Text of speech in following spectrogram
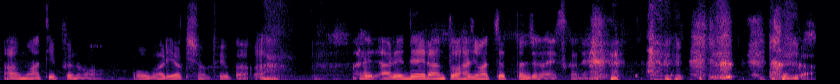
あ、マーティプのオーバーリアクションというか、あれ、あれで乱闘始まっちゃったんじゃないですかね。なんか、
